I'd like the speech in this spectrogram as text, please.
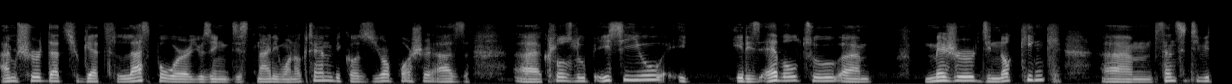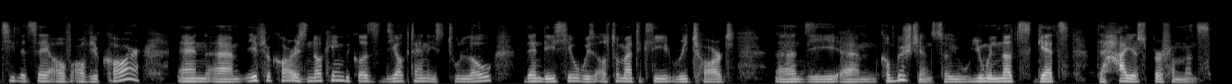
I'm sure that you get less power using this 91 octane because your Porsche has a closed loop ECU. It, it is able to um, measure the knocking um, sensitivity, let's say, of, of your car. And um, if your car is knocking because the octane is too low, then the ECU will automatically retard uh, the um, combustion. So you, you will not get the highest performance.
